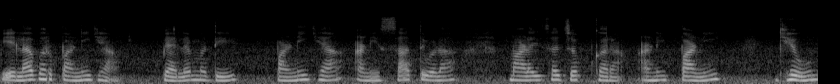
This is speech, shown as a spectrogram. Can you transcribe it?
पेलाभर पाणी घ्या. प्याल्यामध्ये पाणी घ्या आणि सात वेळा माळाचा जप करा आणि पाणी घेऊन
